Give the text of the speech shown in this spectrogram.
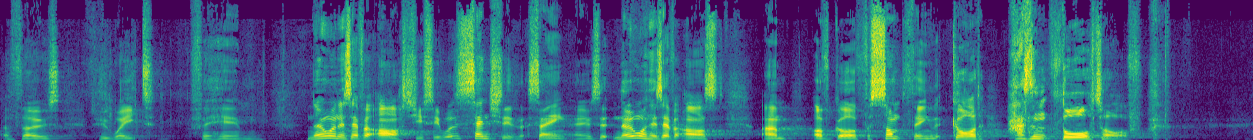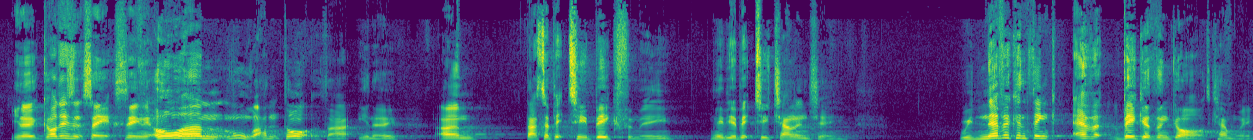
of those who wait for him. No one has ever asked, you see, what essentially that's saying is that no one has ever asked um, of God for something that God hasn't thought of. you know, God isn't saying, saying oh, um, ooh, I hadn't thought of that, you know. Um, that's a bit too big for me, maybe a bit too challenging. We never can think ever bigger than God, can we,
